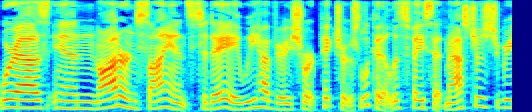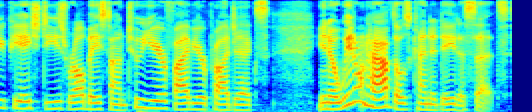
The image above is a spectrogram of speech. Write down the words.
Whereas in modern science today, we have very short pictures. Look at it. Let's face it, master's degree PhDs were all based on two year, five year projects. You know, we don't have those kind of data sets.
